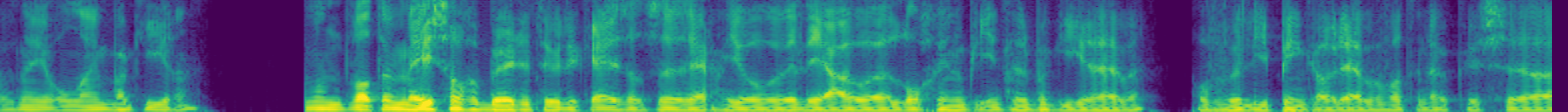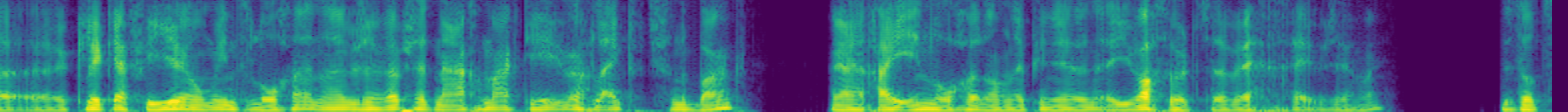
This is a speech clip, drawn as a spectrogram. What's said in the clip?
of naar je online bankieren. Want wat er meestal gebeurt natuurlijk is dat ze zeggen, joh, we willen jouw eh, login op je internetbankieren hebben. Of we willen je pincode hebben, of wat dan ook. Dus eh, eh, klik even hier om in te loggen. En dan hebben ze een website nagemaakt die heel erg lijkt op die van de bank. Ja, dan ga je inloggen, dan heb je je wachtwoord weggegeven, zeg maar. Dus dat,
